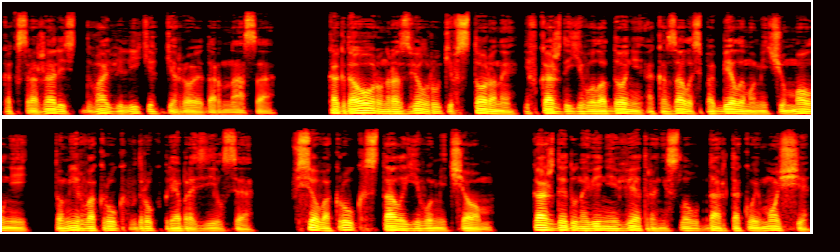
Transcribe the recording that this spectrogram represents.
как сражались два великих героя Дарнаса. Когда Орун развел руки в стороны, и в каждой его ладони оказалось по белому мечу молний, то мир вокруг вдруг преобразился. Все вокруг стало его мечом. Каждое дуновение ветра несло удар такой мощи,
